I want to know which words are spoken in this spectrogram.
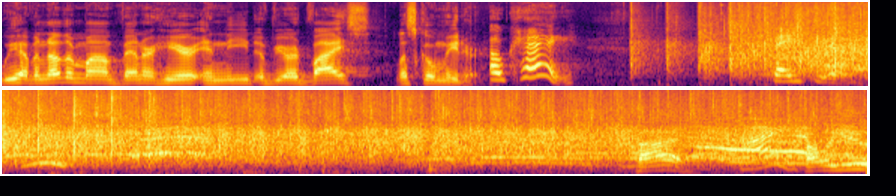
We have another momventor here in need of your advice. Let's go meet her. Okay. Thank you. Hi. Hi. How are you?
